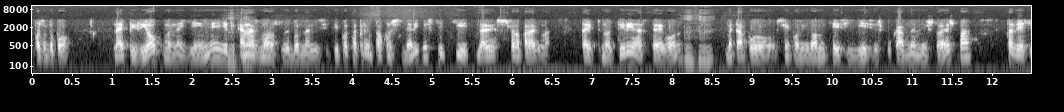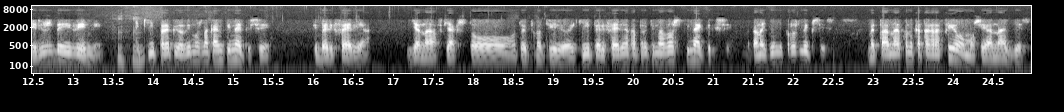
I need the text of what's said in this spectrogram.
πώς να το πω, να επιδιώκουμε να γίνει, γιατί κανένας μόνος του δεν μπορεί να λύσει τίποτα, πρέπει να υπάρχουν συνέργειες και εκεί, δηλαδή σας φέρω παράδειγμα, τα υπνοτήρια μετά από σύμφωνη γνώμη και εισηγήσεις που κάνουμε εμείς στο ΕΣΠΑ, τα διαχειρίζονται οι Δήμοι. Εκεί πρέπει ο Δήμος να κάνει την αίτηση, την περιφέρεια, για να φτιάξει το, το υπνοτήριο. Εκεί η περιφέρεια θα πρέπει να δώσει την έγκριση, μετά να γίνουν οι προσλήψεις, μετά να έχουν καταγραφεί όμως οι ανάγκες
